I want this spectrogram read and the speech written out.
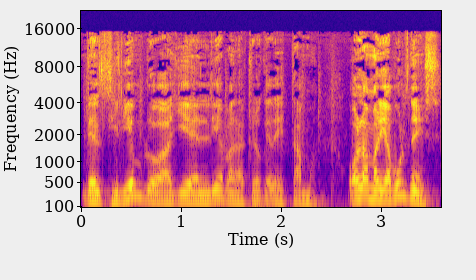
del Ciliembro allí en Liébana, creo que de Tama. Hola María Bulnes.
